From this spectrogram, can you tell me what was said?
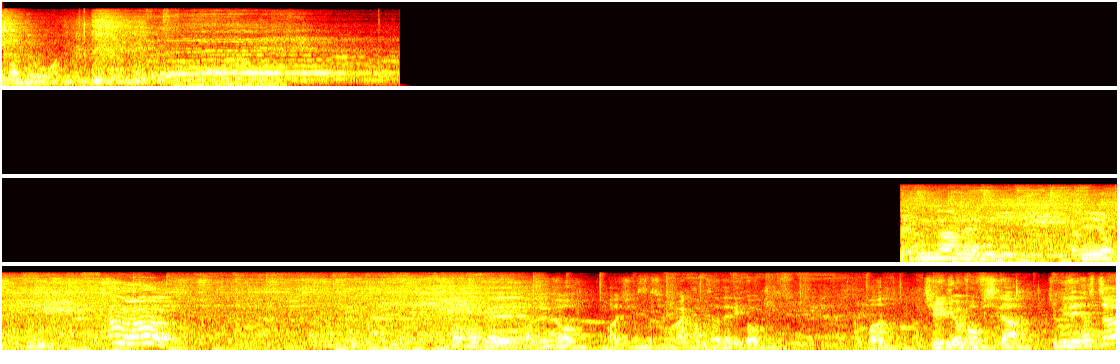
Another one. 응하는 제육품 네, 오늘도 와주셔서 정말 감사드리고 한번 즐겨봅시다. 준비되셨죠?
